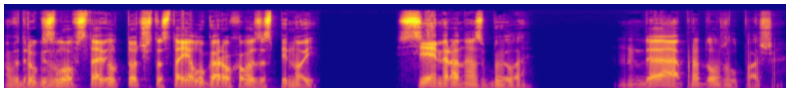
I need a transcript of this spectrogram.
Вдруг зло вставил тот, что стоял у Горохова за спиной. Семеро нас было. Да, продолжил Паша.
